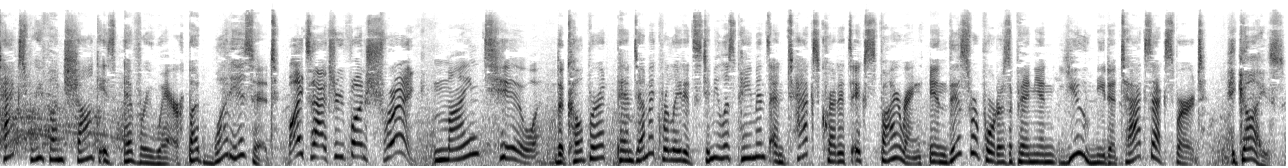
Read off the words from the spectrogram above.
Tax refund shock is everywhere, but what is it? My tax refund shrank. Mine too. The culprit? Pandemic related stimulus payments and tax credits expiring. In this reporter's opinion, you need a tax expert. Hey guys,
